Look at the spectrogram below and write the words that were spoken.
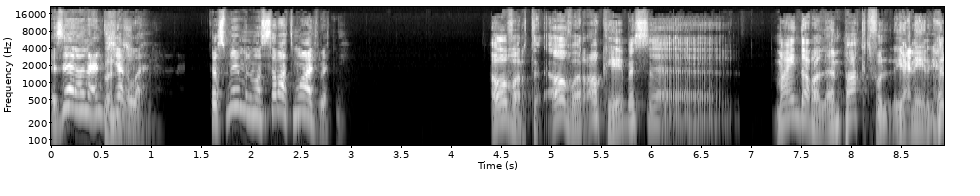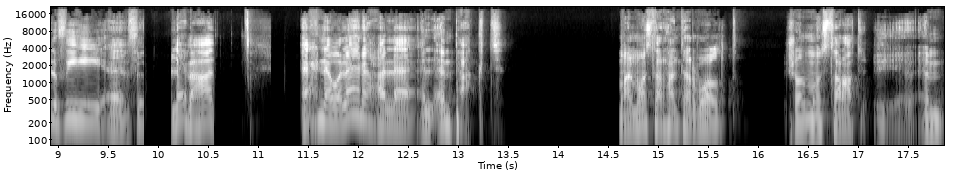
زين أنا عندي. شغلة تصميم ال monsterات مو عجبتني over over okay بس آه، ما يندرى ال impactful يعني الحلو فيه آه، في اللعبة هذه إحنا ولينا على ال impact مال Monster Hunter World. شلون ال monsterات آه،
